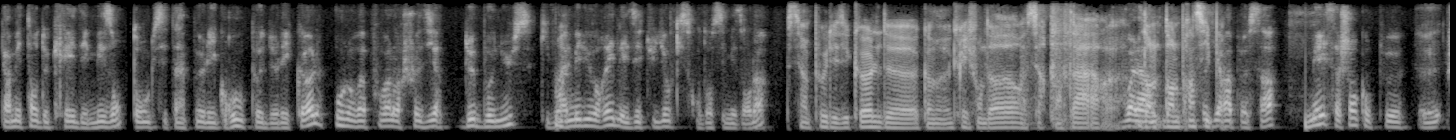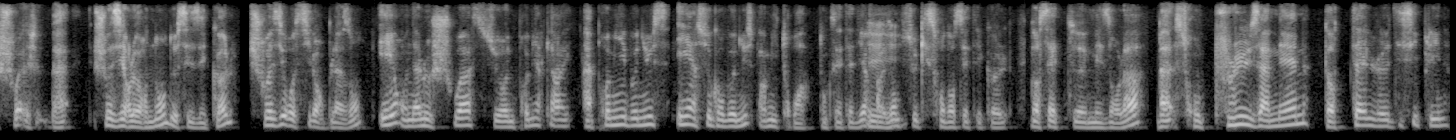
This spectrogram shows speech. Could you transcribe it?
permettant de créer des maisons. Donc, c'est un peu les groupes de l'école où l'on va pouvoir leur choisir deux bonus qui vont Ouais. améliorer les étudiants qui seront dans ces maisons-là. C'est un peu les écoles de, comme Gryffondor, Serpentard, euh, Voilà. dans, dans le On principe. dire un peu ça, mais sachant qu'on peut euh, bah, choisir leur nom de ces écoles, choisir aussi leur blason, et on a le choix sur une première carré, un premier bonus et un second bonus parmi trois. Donc c'est-à-dire Et- par exemple ceux qui seront dans cette école, dans cette euh, maison-là, bah, seront plus à même dans telle discipline,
